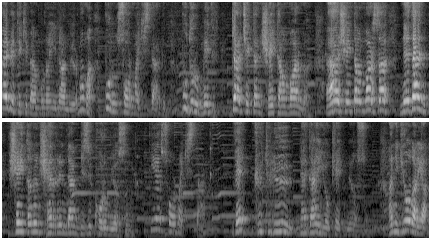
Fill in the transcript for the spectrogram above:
Elbette ki ben buna inanmıyorum ama bunu sormak isterdim. Bu durum nedir gerçekten şeytan var mı eğer şeytan varsa neden şeytanın şerrinden bizi korumuyorsun diye sormak isterdim ve kötülüğü neden yok etmiyorsun? Hani diyorlar ya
